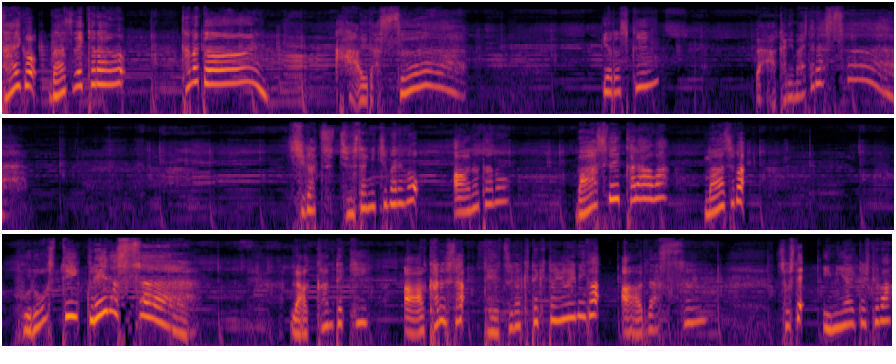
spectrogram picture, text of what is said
最後、バースデーカラーを、かまとーんはいだっすよろしく。わかりましただっす。4月13日までのあなたのバースデーカラーは、まずは、フロスティーグレーだっす。楽観的、明るさ、哲学的という意味があるだっす。そして意味合いとしては、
